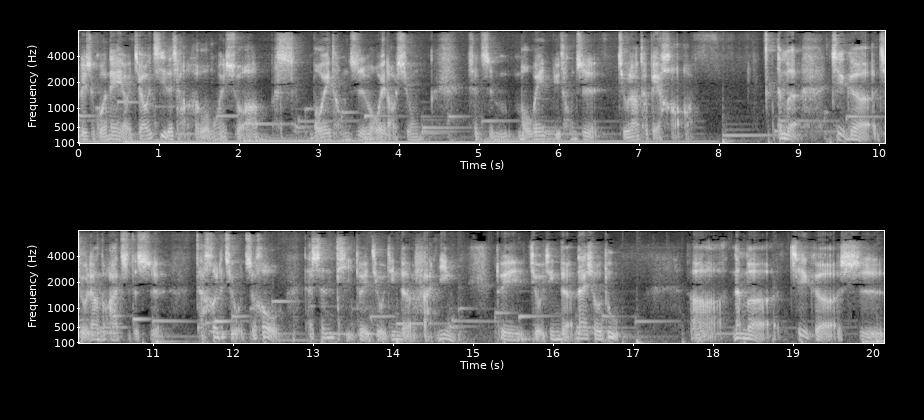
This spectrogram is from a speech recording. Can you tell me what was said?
特别是国内有交际的场合，我们会说啊，某位同志、某位老兄，甚至某位女同志酒量特别好。那么这个酒量的话，指的是他喝了酒之后，他身体对酒精的反应，对酒精的耐受度。啊，那么这个是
